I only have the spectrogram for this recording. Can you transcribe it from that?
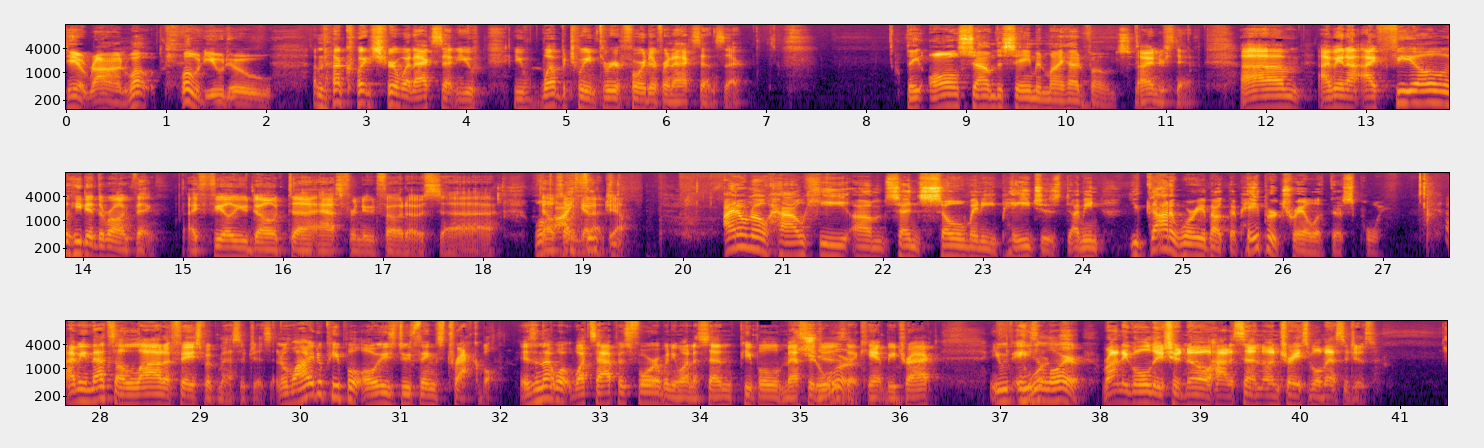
Dear Ron, what what would you do? I'm not quite sure what accent you you went between three or four different accents there. They all sound the same in my headphones. I understand. Um, I mean, I, I feel he did the wrong thing. I feel you don't uh, ask for nude photos. Uh, Well, I someone get out of think- jail. I don't know how he um, sends so many pages. I mean, you got to worry about the paper trail at this point. I mean, that's a lot of Facebook messages. And why do people always do things trackable? Isn't that what WhatsApp is for when you want to send people messages Sure. that can't be tracked? You, he's a lawyer. Ronnie Goldie should know how to send untraceable messages.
